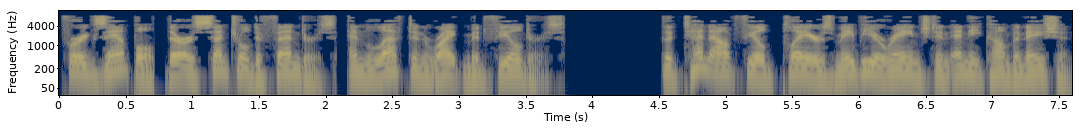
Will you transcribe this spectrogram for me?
For example, there are central defenders, and left and right midfielders. The ten outfield players may be arranged in any combination.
